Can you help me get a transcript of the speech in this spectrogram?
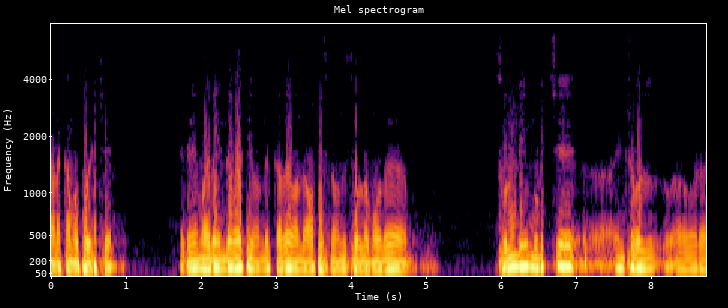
நடக்காமல் போயிடுச்சு. இதே மாதிரி தான் இந்த வாட்டி வந்து கதை வந்து ஆஃபீஸில் வந்து சொல்லும் போது சொல்லி முடித்து இன்டர்வல் ஒரு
